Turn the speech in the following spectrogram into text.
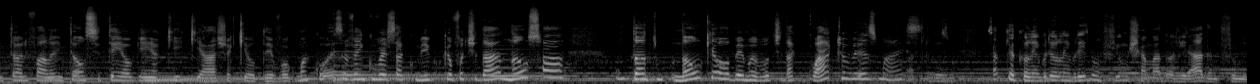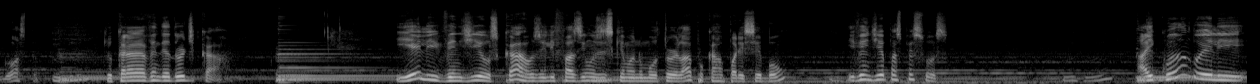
Então ele fala: então, se tem alguém aqui que acha que eu devo alguma coisa, vem conversar comigo que eu vou te dar não só um tanto, não o que eu roubei, mas eu vou te dar quatro vezes mais. Quatro vezes. Sabe o que, que eu lembrei? Eu lembrei de um filme chamado A Virada, um filme gospel, Uhum. que o cara era vendedor de carro. E ele vendia os carros, ele fazia uns esquemas no motor lá para o carro parecer bom e vendia para as pessoas. Aí quando ele,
